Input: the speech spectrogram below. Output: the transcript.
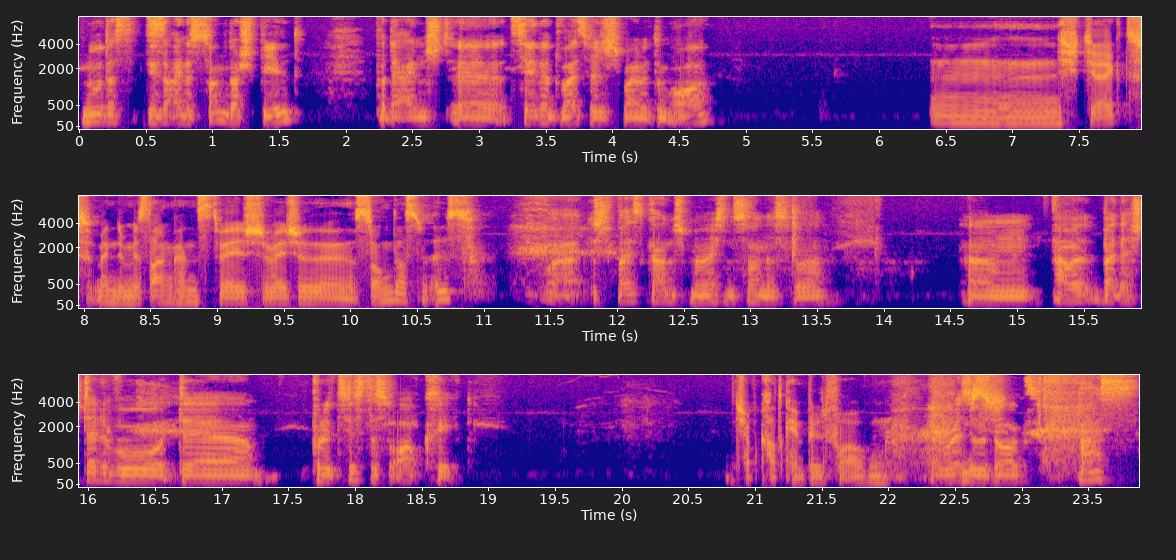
Nur, dass dieser eine Song da spielt, bei der einen äh, Szene, du weißt, welche ich meine mit dem Ohr. Mm, Nicht direkt, wenn du mir sagen kannst, welch, welche Song das ist. Ich weiß gar nicht mehr, welchen Song das war. Ähm, aber bei der Stelle, wo der Polizist das Ohr abkriegt. Ich habe gerade kein Bild vor Augen. Reservoir Dogs. Was?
